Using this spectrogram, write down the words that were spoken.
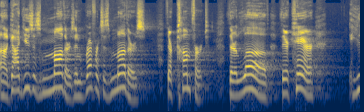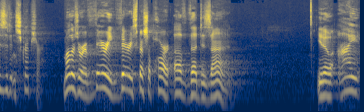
uh, God uses mothers and references mothers, their comfort, their love, their care. He uses it in Scripture. Mothers are a very, very special part of the design. You know, I,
